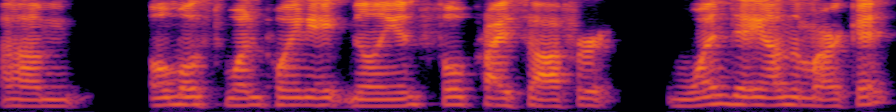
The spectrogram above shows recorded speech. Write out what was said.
um, almost 1.8 million, full price offer, one day on the market.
